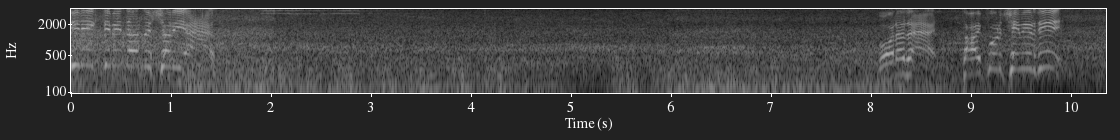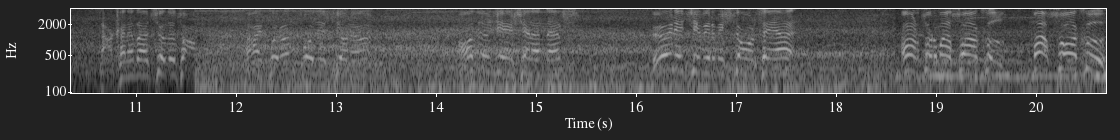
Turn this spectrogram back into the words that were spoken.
Direkt dibinden dışarıya. Bu arada Tayfur çevirdi. Sağ kanada açıldı top. Tayfur'un pozisyonu. Az önce yaşananlar. Böyle çevirmişti ortaya. Artur Masuaku. Masuaku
